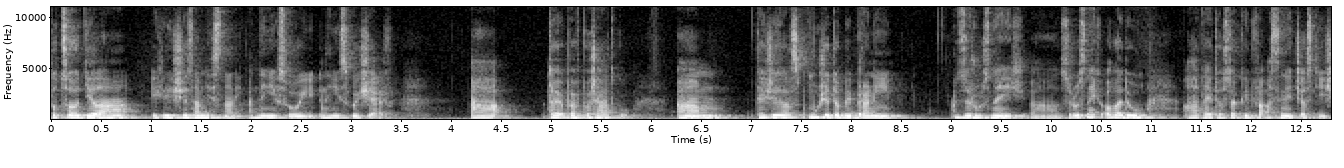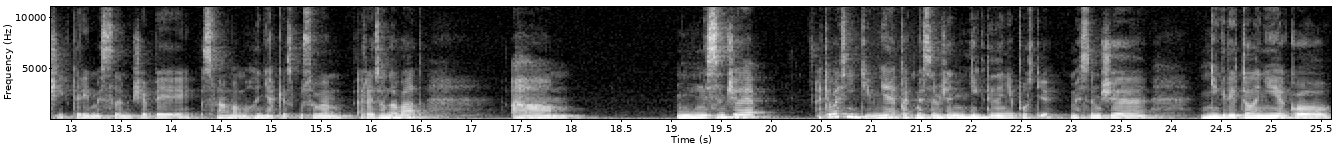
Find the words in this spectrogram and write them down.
to, co dělá, i když je zaměstnaný a není svůj, není svůj šéf. A to je úplně v pořádku. Um, takže zase může to být braný z různých, uh, z různých ohledů, ale tady to jsou takový dva asi nejčastější, který myslím, že by s váma mohli nějakým způsobem rezonovat. A Myslím, že, a to vlastně divně, tak myslím, že nikdy není pozdě. Myslím, že nikdy to není jako,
